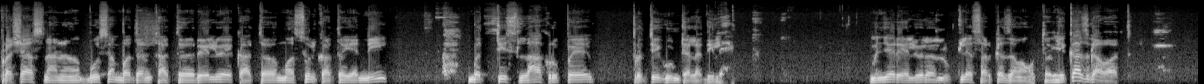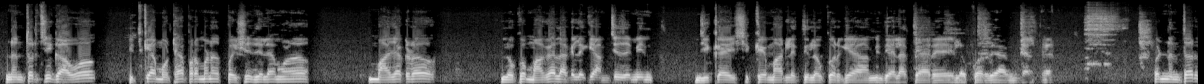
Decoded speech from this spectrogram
प्रशासनानं भूसंपादन खातं रेल्वे खातं महसूल खातं यांनी बत्तीस लाख रुपये प्रति गुंठ्याला दिले. म्हणजे रेल्वेला लुटल्यासारखं जमा होतं. एकाच गावात. नंतरची गावं इतक्या मोठ्या प्रमाणात पैसे दिल्यामुळं माझ्याकडं लोक मागं लागले की आमची जमीन जी काही शिक्के मारले ती लवकर घ्या आम्ही द्यायला तयार आहे लवकर द्या आम्ही द्यायला तयार पण नंतर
